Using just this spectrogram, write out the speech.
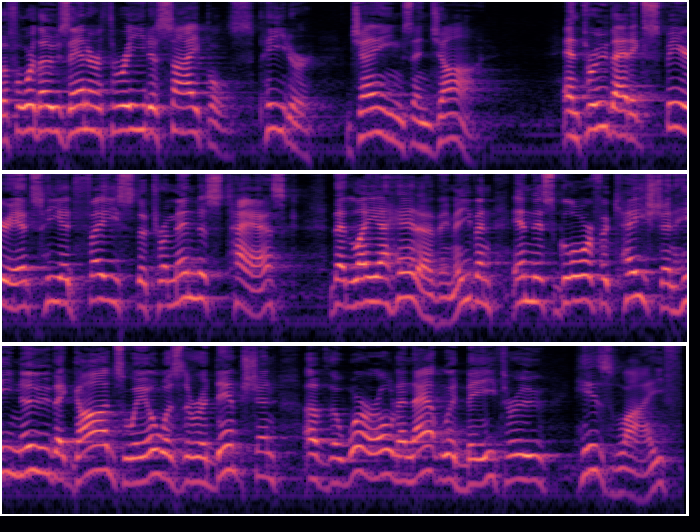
before those inner three disciples, Peter, James, and John. And through that experience, he had faced the tremendous task that lay ahead of him. Even in this glorification, he knew that God's will was the redemption of the world, and that would be through his life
